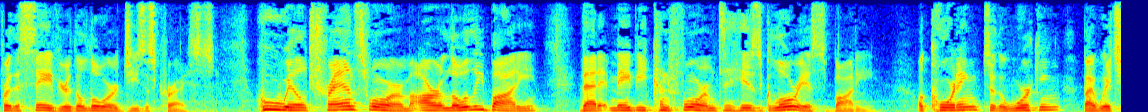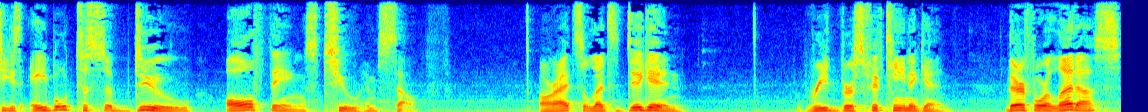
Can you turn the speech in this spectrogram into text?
for the Savior, the Lord Jesus Christ, who will transform our lowly body that it may be conformed to his glorious body, according to the working by which he is able to subdue all things to himself. All right, so let's dig in. Read verse 15 again. Therefore, let us,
